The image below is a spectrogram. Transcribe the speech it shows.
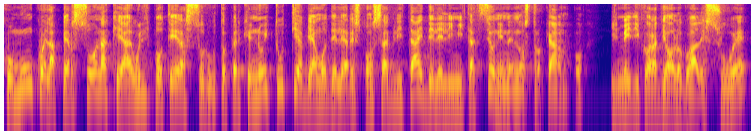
comunque la persona che ha il potere assoluto, perché noi tutti abbiamo delle responsabilità e delle limitazioni nel nostro campo. Il medico radiologo ha le sue,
